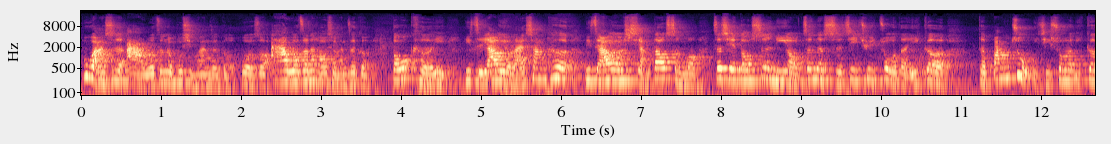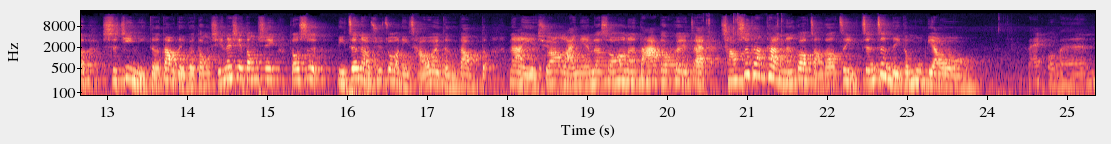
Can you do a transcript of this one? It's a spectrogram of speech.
不管是啊，我真的不喜欢这个，或者说啊，我真的好喜欢这个，都可以。你只要有来上课，你只要有想到什么，这些都是你有真的实际去做的一个。的帮助，以及说一个实际你得到的一个东西，那些东西都是你真的有去做，你才会得到的。那也希望来年的时候呢，大家都可以再尝试看看，能够找到自己真正的一个目标哦。来，我们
